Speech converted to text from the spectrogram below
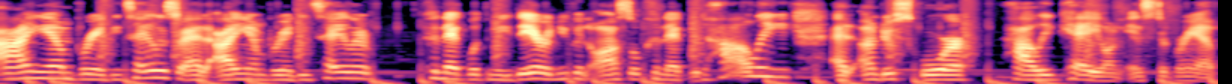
I am Brandy Taylor. So at I am Brandy Taylor. Connect with me there. And you can also connect with Holly at underscore Holly K on Instagram.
